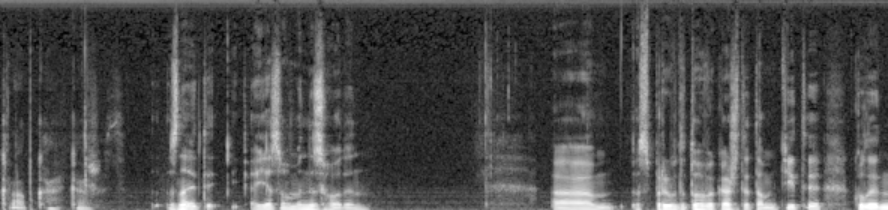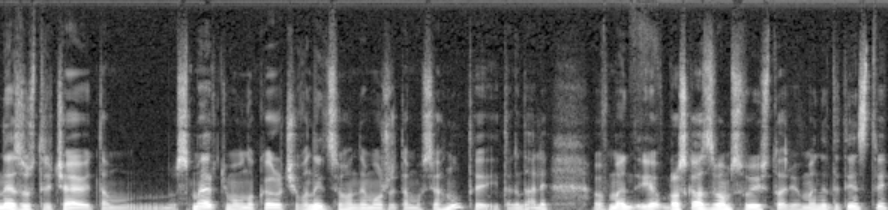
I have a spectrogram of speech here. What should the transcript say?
Крапка, кажуть. Знаєте, а я з вами не згоден. З приводу того, ви кажете, там діти, коли не зустрічають там смерть, умовно кажучи, вони цього не можуть там осягнути і так далі. В мене я розказую вам свою історію. В мене в дитинстві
